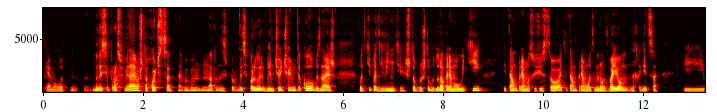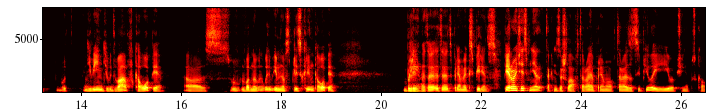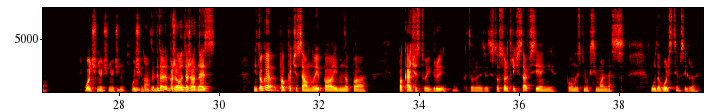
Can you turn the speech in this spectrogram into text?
прямо вот... Мы до сих пор вспоминаем, что хочется, надо до сих пор, до сих пор говорить, блин, что, что-нибудь такого бы, знаешь, вот типа Divinity, чтобы, чтобы туда прямо уйти, и там прямо существовать, и там прямо вот именно вдвоем находиться, и вот Divinity 2 в коопе, а, с- в одной, именно в split-screen коопе, Блин, это, это, это прямо experience. Первая часть меня так не зашла, вторая прямо, вторая зацепила и вообще не отпускала. Очень-очень-очень, Ну очень. да, это, ну, пожалуй, даже одна из не только по, по часам, но и по именно по, по качеству игры, которые эти 143 часа, все они полностью максимально с удовольствием сыграны.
